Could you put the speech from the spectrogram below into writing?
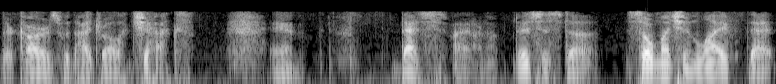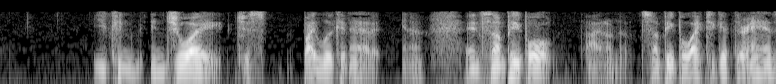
their cars with hydraulic shocks, and that's I don't know. There's just uh, so much in life that you can enjoy just by looking at it, you know. And some people, I don't know, some people like to get their hands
